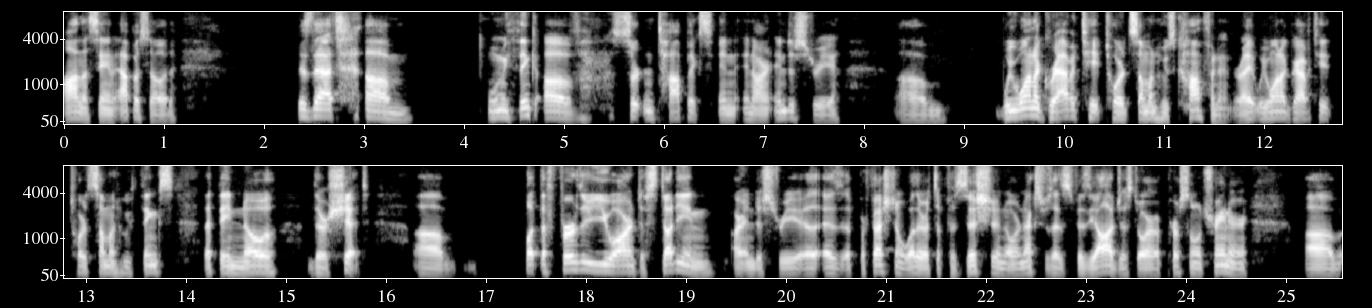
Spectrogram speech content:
on the same episode. Is that um, when we think of certain topics in, in our industry, um, we want to gravitate towards someone who's confident, right? We want to gravitate towards someone who thinks that they know their shit. Um, but the further you are into studying our industry as a professional, whether it's a physician or an exercise physiologist or a personal trainer, um,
